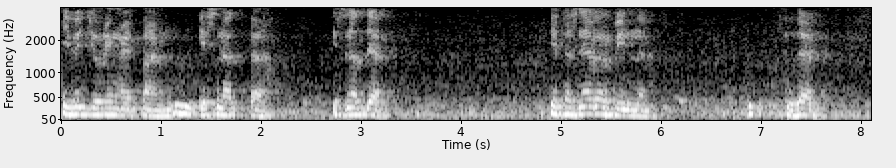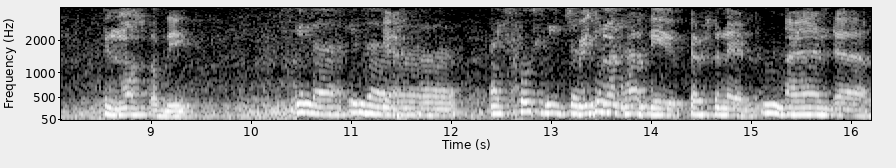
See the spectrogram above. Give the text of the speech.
even during my time is not uh, is not there it has never been uh, there in most of the In the, in the, Yeah. I suppose regions. we do not have the personnel and uh,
